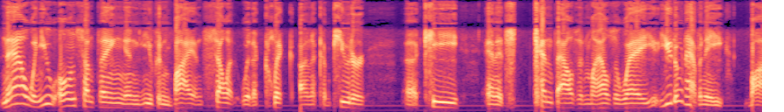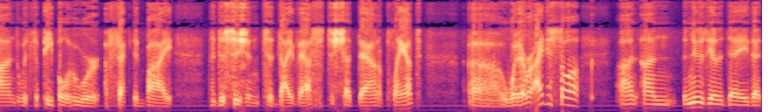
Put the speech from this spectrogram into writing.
Now, when you own something and you can buy and sell it with a click on a computer uh, key and it's 10,000 miles away, you, you don't have any bond with the people who were affected by the decision to divest, to shut down a plant, uh, whatever. I just saw on, on the news the other day that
